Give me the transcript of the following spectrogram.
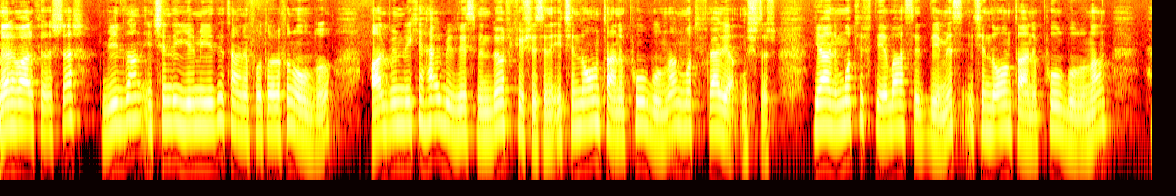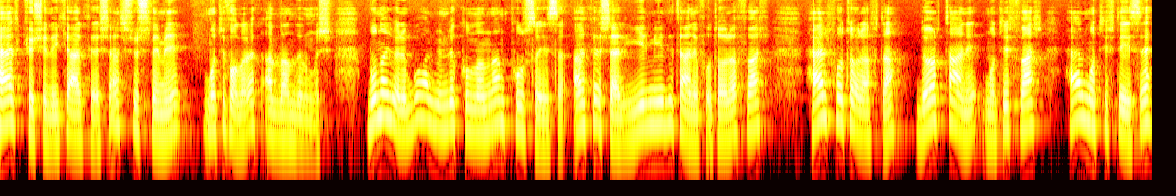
Merhaba arkadaşlar. Vildan içinde 27 tane fotoğrafın olduğu, albümdeki her bir resmin dört köşesine içinde 10 tane pul bulunan motifler yapmıştır. Yani motif diye bahsettiğimiz içinde 10 tane pul bulunan her köşedeki arkadaşlar süsleme motif olarak adlandırılmış. Buna göre bu albümde kullanılan pul sayısı arkadaşlar 27 tane fotoğraf var. Her fotoğrafta 4 tane motif var. Her motifte ise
